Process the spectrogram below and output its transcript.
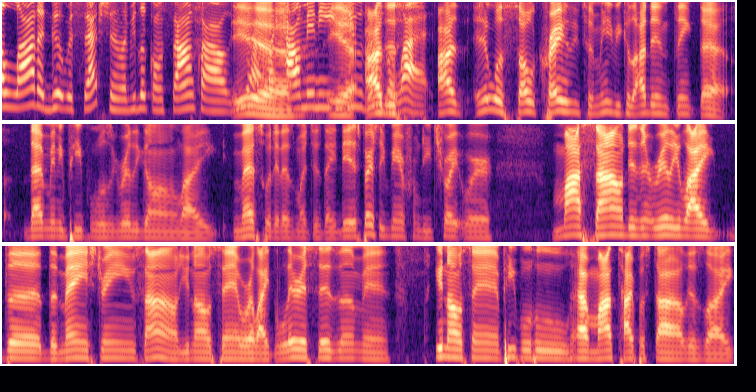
a lot of good reception. If you look on SoundCloud, you got yeah, like how many yeah. views? It I was just, a lot. I it was so crazy to me because I didn't think that that many people was really gonna like mess with it as much as they did, especially being from Detroit where my sound isn't really like the the mainstream sound, you know what I'm saying? Where like lyricism and you know what I'm saying, people who have my type of style is like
